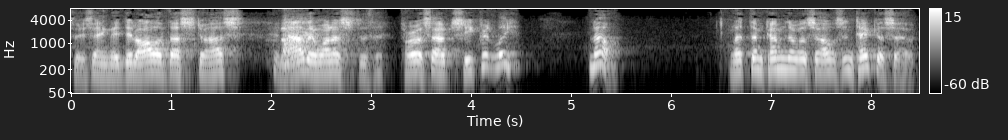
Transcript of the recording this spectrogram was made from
So he's saying they did all of this to us, and now they want us to throw us out secretly? No. Let them come to themselves and take us out.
